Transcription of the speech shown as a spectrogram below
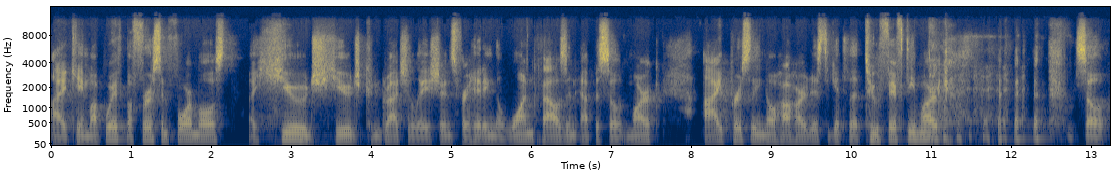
I came up with. But first and foremost, a huge, huge congratulations for hitting the 1,000 episode mark. I personally know how hard it is to get to the 250 mark. so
